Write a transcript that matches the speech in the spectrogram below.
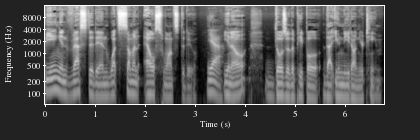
being invested in what someone else wants to do. yeah. You know, those are the people that you need on your team.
